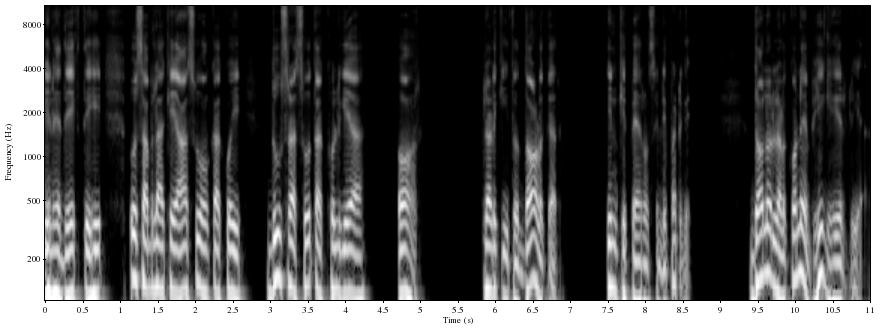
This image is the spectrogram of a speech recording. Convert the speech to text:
इन्हें देखते ही उस अबला के आंसुओं का कोई दूसरा सोता खुल गया और लड़की तो दौड़कर इनके पैरों से लिपट गई। दोनों लड़कों ने भी घेर लिया।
